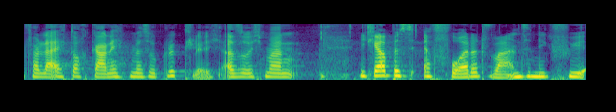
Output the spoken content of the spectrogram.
vielleicht auch gar nicht mehr so glücklich. Also ich meine, Ich glaube, es erfordert wahnsinnig viel.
